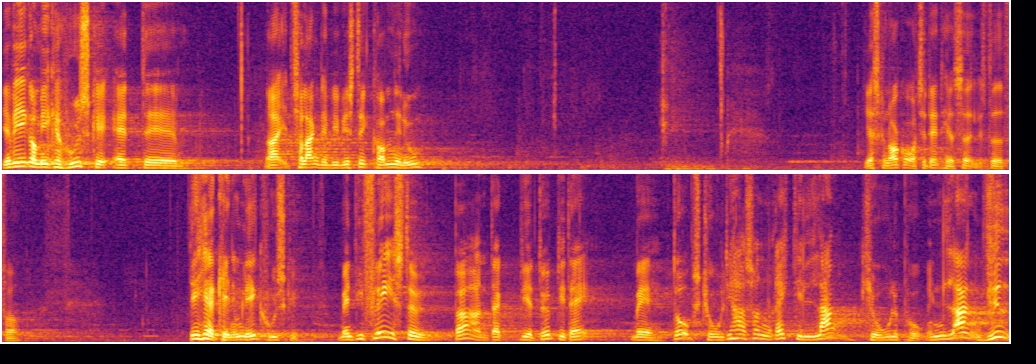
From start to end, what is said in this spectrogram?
Jeg ved ikke, om I kan huske, at... Øh, nej, så langt er vi vist ikke kommet endnu. Jeg skal nok over til den her sædel i stedet for. Det her kan jeg nemlig ikke huske. Men de fleste børn, der bliver døbt i dag med dåbskjole, de har sådan en rigtig lang kjole på. En lang, hvid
